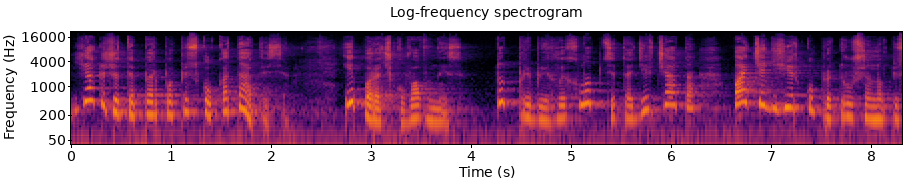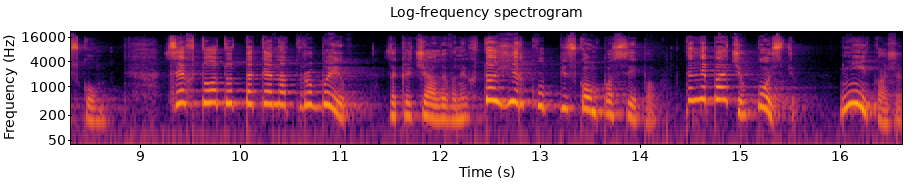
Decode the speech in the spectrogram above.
як же тепер по піску кататися? І порачкував вниз. Тут прибігли хлопці та дівчата, бачать гірку, притрушену піском. Це хто тут таке надробив? закричали вони. Хто гірку піском посипав? Ти не бачив Костю? Ні, каже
